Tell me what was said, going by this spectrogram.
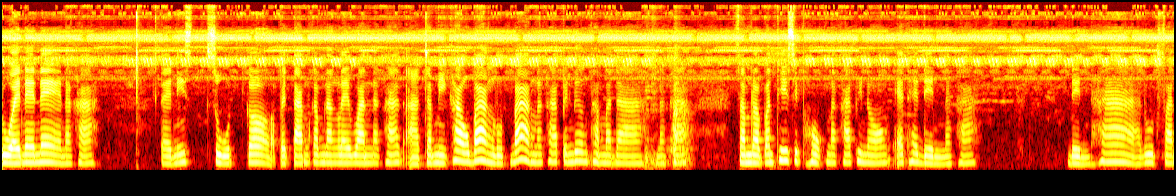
รวยแน่ ๆนะคะ แต่นี้สูตรก็ไปตามกำลังรายวันนะคะ อาจจะมีเข้าบ้างหลุดบ้างนะคะ เป็นเรื่องธรรมดานะคะสำหรับวันที่ 16 นะคะ พี่น้องแอดให้เด่นนะคะ เด่นห้ารูดฟัน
